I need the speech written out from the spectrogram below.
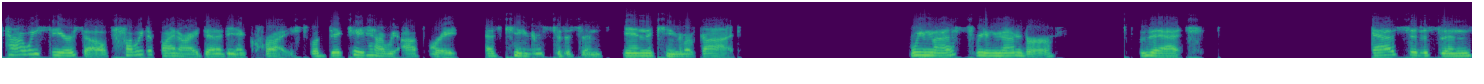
how we see ourselves, how we define our identity in Christ will dictate how we operate as kingdom citizens in the kingdom of God. We must remember that as citizens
